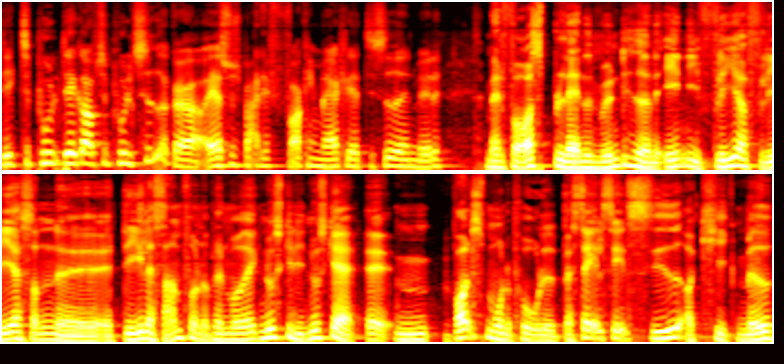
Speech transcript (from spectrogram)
det, er ikke til, det er ikke op til politiet at gøre, og jeg synes bare, det er fucking mærkeligt, at de sidder inde med det. man får også blandet myndighederne ind i flere og flere sådan, øh, dele af samfundet på den måde. Ikke? Nu skal, de, nu skal øh, voldsmonopolet basalt set sidde og kigge med,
